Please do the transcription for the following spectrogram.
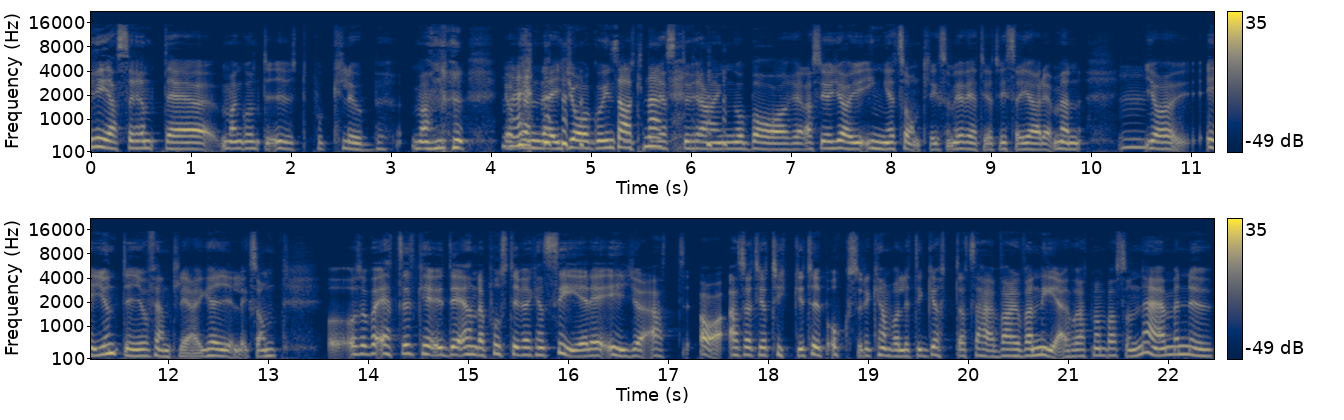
reser inte, man går inte ut på klubb, man, jag inte, jag går inte ut på restaurang och bar, alltså jag gör ju inget sånt liksom, jag vet ju att vissa gör det, men jag är ju inte i offentliga grejer liksom. Och så på ett sätt, jag- det enda positiva jag kan se det är ju att, ja, alltså att jag tycker typ också det kan vara lite gött att så här varva ner och att man bara så, nej men nu,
